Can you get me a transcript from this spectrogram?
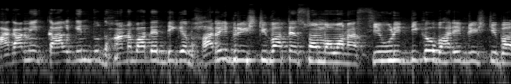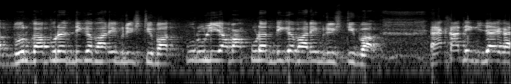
আগামীকাল কিন্তু ধানবাদের দিকে ভারী বৃষ্টিপাতের সম্ভাবনা। সিউড়ির দিকেও ভারী বৃষ্টিপাত, দুর্গাপুরের দিকে ভারী বৃষ্টিপাত, পুরুলিয়া বাঁকুড়ার দিকে ভারী বৃষ্টিপাত। একাধিক জায়গা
